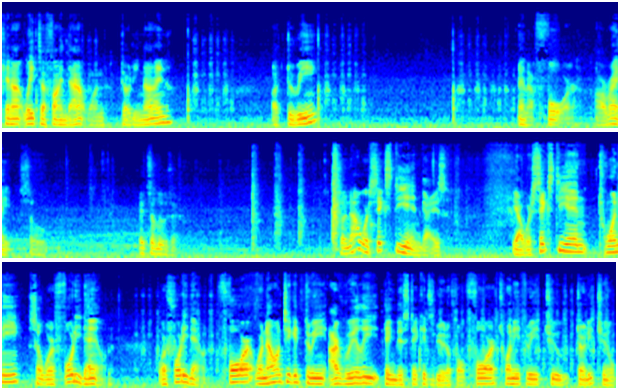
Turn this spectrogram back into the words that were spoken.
cannot wait to find that one. 39. A 3. And a 4. Alright, so it's a loser. So now we're 60 in, guys. Yeah, we're 60 in, 20, so we're 40 down. We're 40 down. 4, we're now on ticket 3. I really think this ticket's beautiful. 4, 23, 2, 32,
